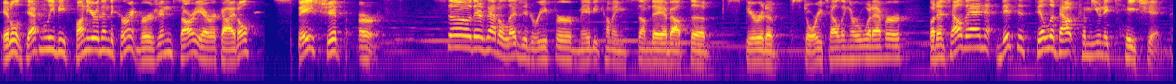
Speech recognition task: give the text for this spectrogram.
It'll definitely be funnier than the current version, sorry Eric Idle. Spaceship Earth. So there's that alleged refurb maybe coming someday about the spirit of storytelling or whatever, but until then, this is still about communication.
